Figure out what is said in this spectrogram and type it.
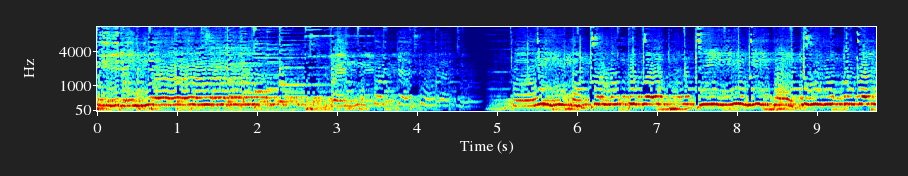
വിരിഞ്ഞു. ജീവിത കുരുന്നുകൾ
